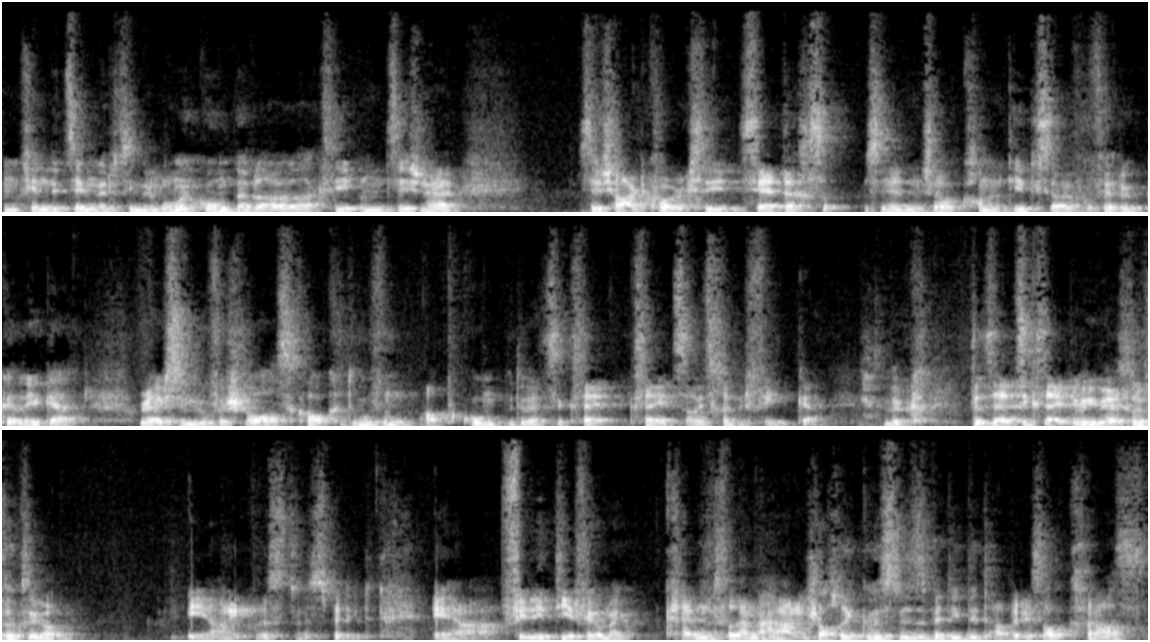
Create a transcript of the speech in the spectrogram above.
Im Kinderzimmer sind wir rumgekumpelt, bla bla bla und es ist dann es war hardcore. Gewesen. Sie hat, so, sie hat mir so kommentiert, ich soll einfach auf den Rücken liegen. Und dann sind wir auf den Schoss gehockt, auf und abgekumpelt und hat sie gesagt, gesagt, so, jetzt können wir ficken. Wirklich. Das hat sie gesagt und ich war so, so ich habe nicht gewusst, was es bedeutet. Ich habe viele Tierfilme kennt, von dem her habe ich schon gewusst, was es bedeutet, aber so krass,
